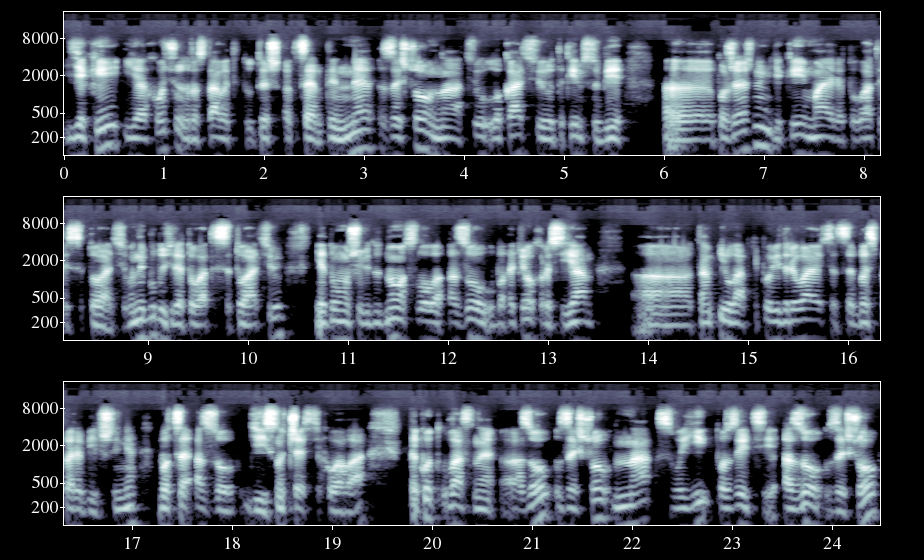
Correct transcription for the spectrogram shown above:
який я хочу розставити тут теж акценти, не зайшов на цю локацію таким собі е, пожежним, який має рятувати ситуацію. Вони будуть рятувати ситуацію. Я думаю, що від одного слова Азов у багатьох росіян. Там і лапки повідриваються, це без перебільшення, бо це Азов, дійсно честь і хвала. Так, от, власне, Азов зайшов на свої позиції. Азов зайшов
